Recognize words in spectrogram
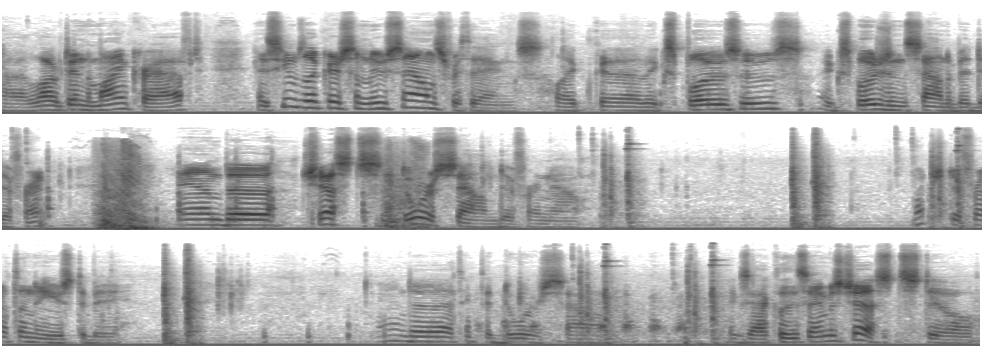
I logged into Minecraft, it seems like there's some new sounds for things, like uh, the explosives. Explosions sound a bit different, and uh, chests and doors sound different now. Much different than they used to be. And uh, I think the doors sound exactly the same as chests still,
